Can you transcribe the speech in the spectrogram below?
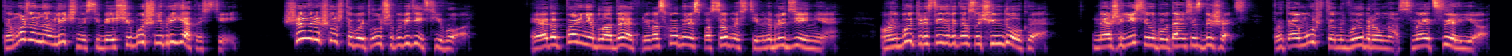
то можно навлечь на себя еще больше неприятностей. Шен решил, что будет лучше победить его. Этот парень обладает превосходными способностями наблюдения. Он будет преследовать нас очень долго, даже если мы попытаемся сбежать, потому что он выбрал нас своей целью.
